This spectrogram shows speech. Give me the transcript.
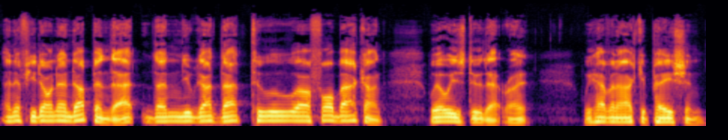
And if you don't end up in that, then you got that to uh, fall back on. We always do that, right? We have an occupation,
